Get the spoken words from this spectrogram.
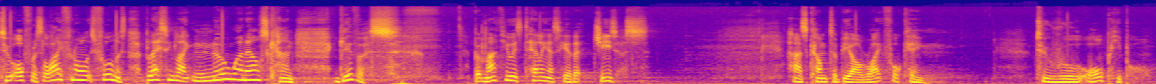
to offer us life in all its fullness, blessing like no one else can give us. But Matthew is telling us here that Jesus has come to be our rightful king, to rule all people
